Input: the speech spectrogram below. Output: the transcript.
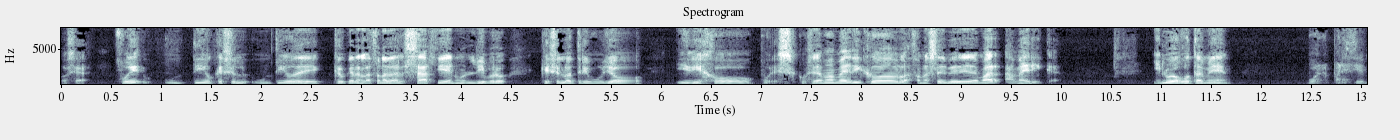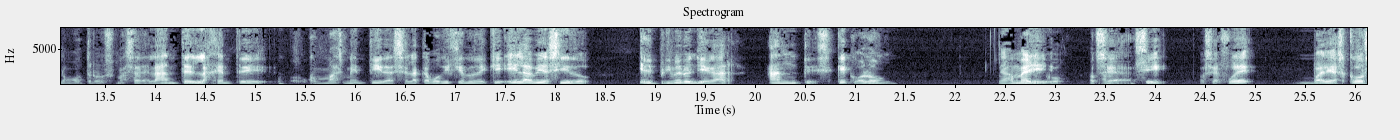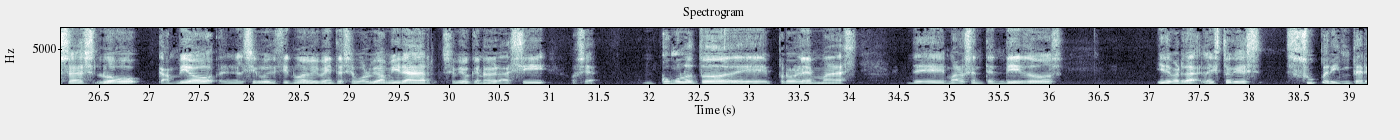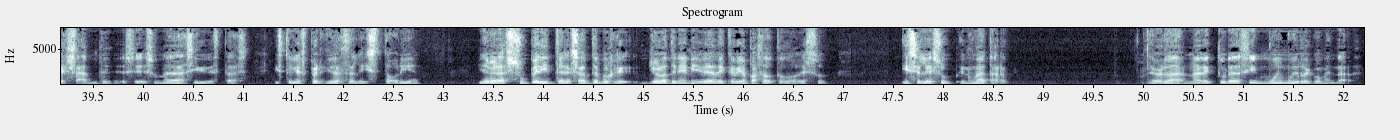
O sea, fue un tío que se, un tío de, creo que era en la zona de Alsacia, en un libro que se lo atribuyó y dijo, pues, como se llama Américo, la zona se debería llamar América. Y luego también, bueno, aparecieron otros más adelante, la gente con más mentiras se le acabó diciendo de que él había sido el primero en llegar antes que Colón Américo. o sea, sí. O sea, fue varias cosas, luego cambió, en el siglo XIX y XX se volvió a mirar, se vio que no era así, o sea, un cúmulo todo de problemas, de malos entendidos, y de verdad, la historia es súper interesante, es una así de estas historias perdidas de la historia, y de verdad, súper interesante porque yo no tenía ni idea de que había pasado todo eso, y se lee en una tarde. De verdad, una lectura así muy, muy recomendada.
